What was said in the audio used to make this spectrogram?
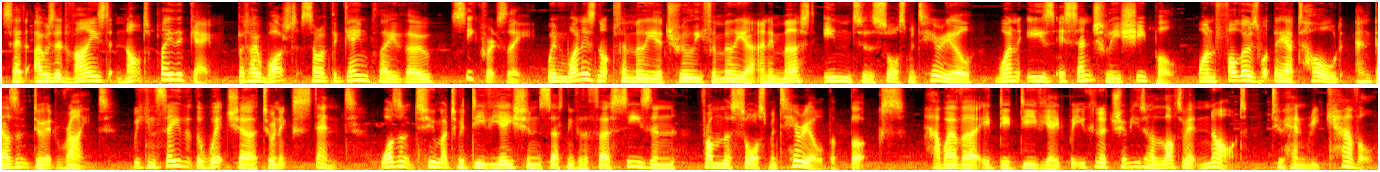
said I was advised not to play the game, but I watched some of the gameplay though secretly. When one is not familiar, truly familiar, and immersed into the source material, one is essentially sheeple. One follows what they are told and doesn't do it right. We can say that The Witcher, to an extent, wasn't too much of a deviation, certainly for the first season, from the source material, the books. However, it did deviate, but you can attribute a lot of it not to Henry Cavill.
